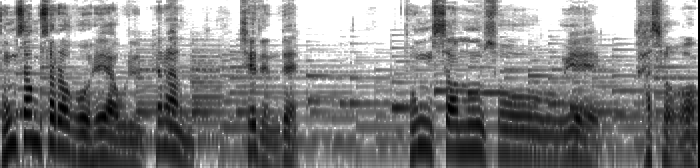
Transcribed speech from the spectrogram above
동사무소라고 해야 우리는 편한 세대인데 동사무소에 가서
